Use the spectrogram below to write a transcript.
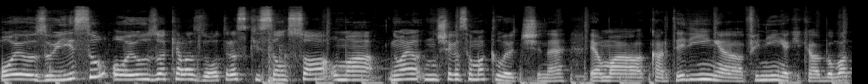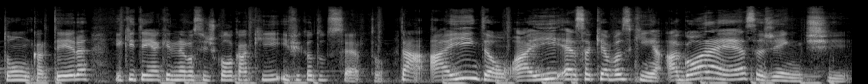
Ou eu uso isso, ou eu uso aquelas outras que são só uma. Não, é, não chega a ser uma clutch, né? É uma carteirinha fininha que cabe o batom, carteira e que tem aquele negocinho de colocar aqui e fica tudo certo. Tá, aí então, aí essa aqui é a basiquinha. Agora essa, gente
